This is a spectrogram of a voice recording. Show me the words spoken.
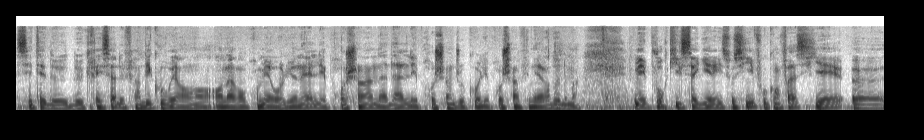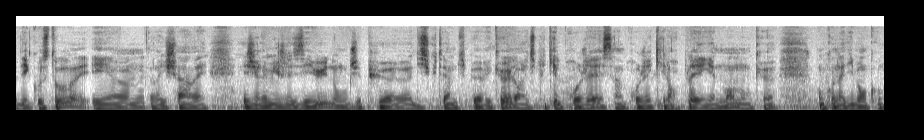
c'était de, créer ça, de faire découvrir en, avant-première aux Lyonnais les prochains Nadal, les prochains Joko, les prochains Federer de demain. Mais pour qu'ils s'aguerrissent aussi, il faut qu'en face il y ait euh, des costauds. Et euh, Richard et, Jérémy, je les ai eus, donc j'ai pu euh, discuter un petit peu avec eux, leur expliquer le projet. C'est un projet qui leur plaît également, donc donc on a dit banco.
